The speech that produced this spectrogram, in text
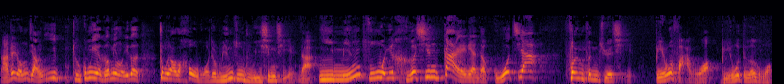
啊！这是我们讲一这个工业革命有一个重要的后果，就是民族主义兴起啊！以民族为核心概念的国家纷纷崛起，比如法国，比如德国。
